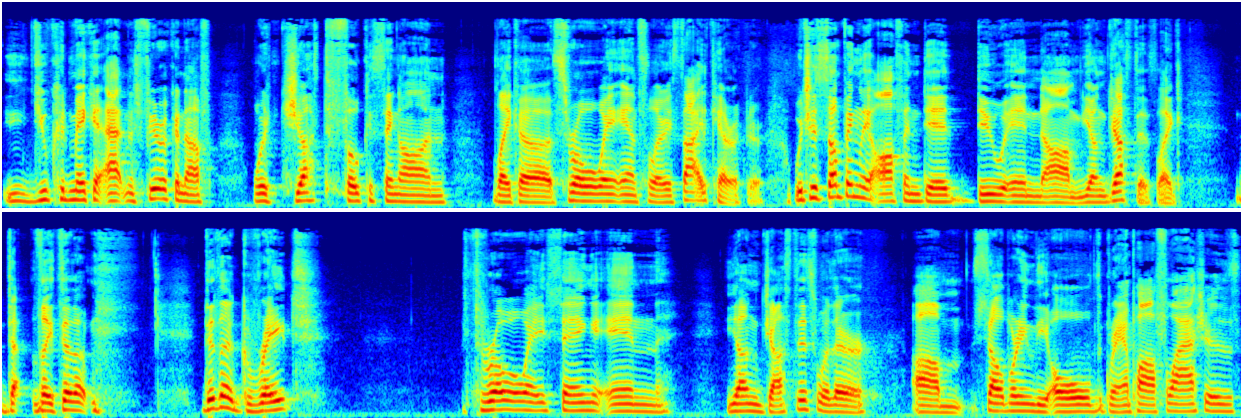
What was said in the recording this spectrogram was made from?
you could make it atmospheric enough with just focusing on like a throwaway ancillary side character, which is something they often did do in um, Young Justice. Like, the, like the did a great throwaway thing in Young Justice where they're um, celebrating the old Grandpa Flash's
